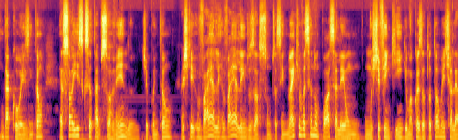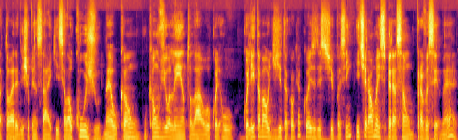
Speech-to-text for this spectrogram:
da coisa. Então, é só isso que você está absorvendo? Tipo, então, acho que vai além, vai além dos assuntos, assim. Não é que você não possa ler um, um Stephen King, uma coisa totalmente aleatória, deixa eu pensar aqui, sei lá, o Cujo, né? O cão, o cão violento lá, ou o colheita maldita, qualquer coisa desse tipo assim, e tirar uma inspiração para você, não é?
